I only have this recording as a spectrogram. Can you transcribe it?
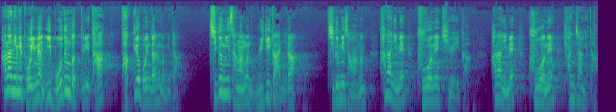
하나님이 보이면 이 모든 것들이 다 바뀌어 보인다는 겁니다. 지금 이 상황은 위기가 아니라 지금 이 상황은 하나님의 구원의 기회이다. 하나님의 구원의 현장이다.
